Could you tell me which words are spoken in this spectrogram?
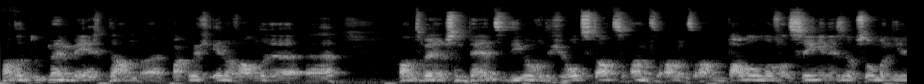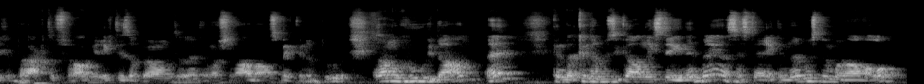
ja, dat doet mij meer dan uh, pakweg een of andere uh, Antwerpse band die over de grootstad aan het, aan, babbelen of aan het zingen is en op zo'n manier gebracht of vooral gericht is op waar we internationaal alles mee kunnen doen. Dat is allemaal goed gedaan. Hè? Je kunt, daar, kunt musicaal niks tegen inbrengen, dat zijn sterke nummers, noem maar allemaal op.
